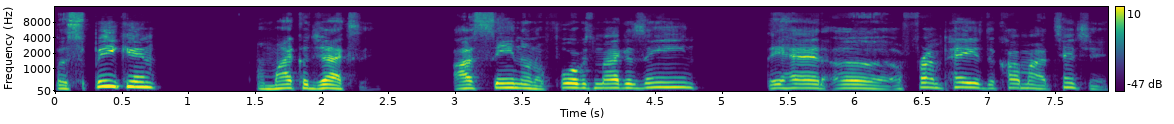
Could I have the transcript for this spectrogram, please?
But speaking of Michael Jackson, I seen on a Forbes magazine they had uh, a front page that caught my attention.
